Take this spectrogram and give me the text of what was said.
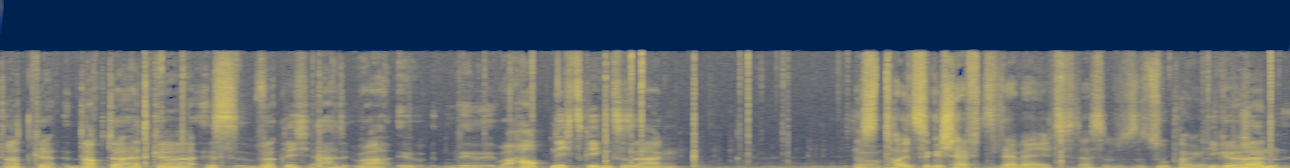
Dr. Dr. Oetker ist wirklich, er hat über, überhaupt nichts gegen zu sagen. Das tollste Geschäft der Welt. Das ist super. Die gehören,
